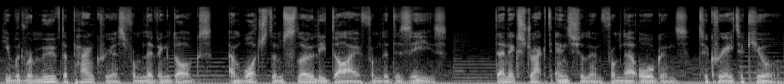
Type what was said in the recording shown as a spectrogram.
He would remove the pancreas from living dogs and watch them slowly die from the disease, then extract insulin from their organs to create a cure.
